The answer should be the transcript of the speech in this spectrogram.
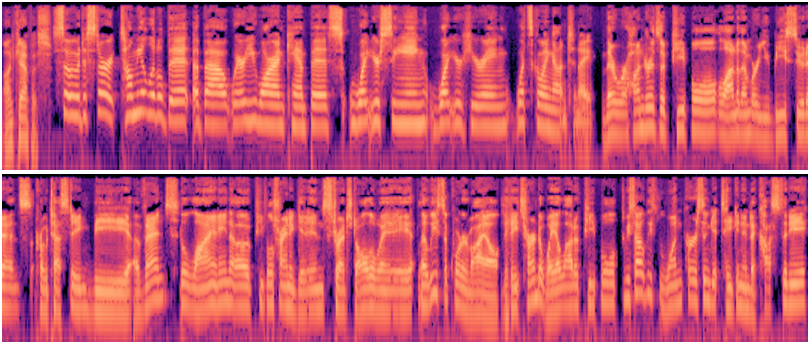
on campus. So, to start, tell me a little bit about where you are on campus, what you're seeing, what you're hearing, what's going on tonight. There were hundreds of people, a lot of them were UB students protesting the event. The line of people trying to get in stretched all the way at least a quarter mile. They turned away a lot of people. We saw at least one person get taken into custody.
